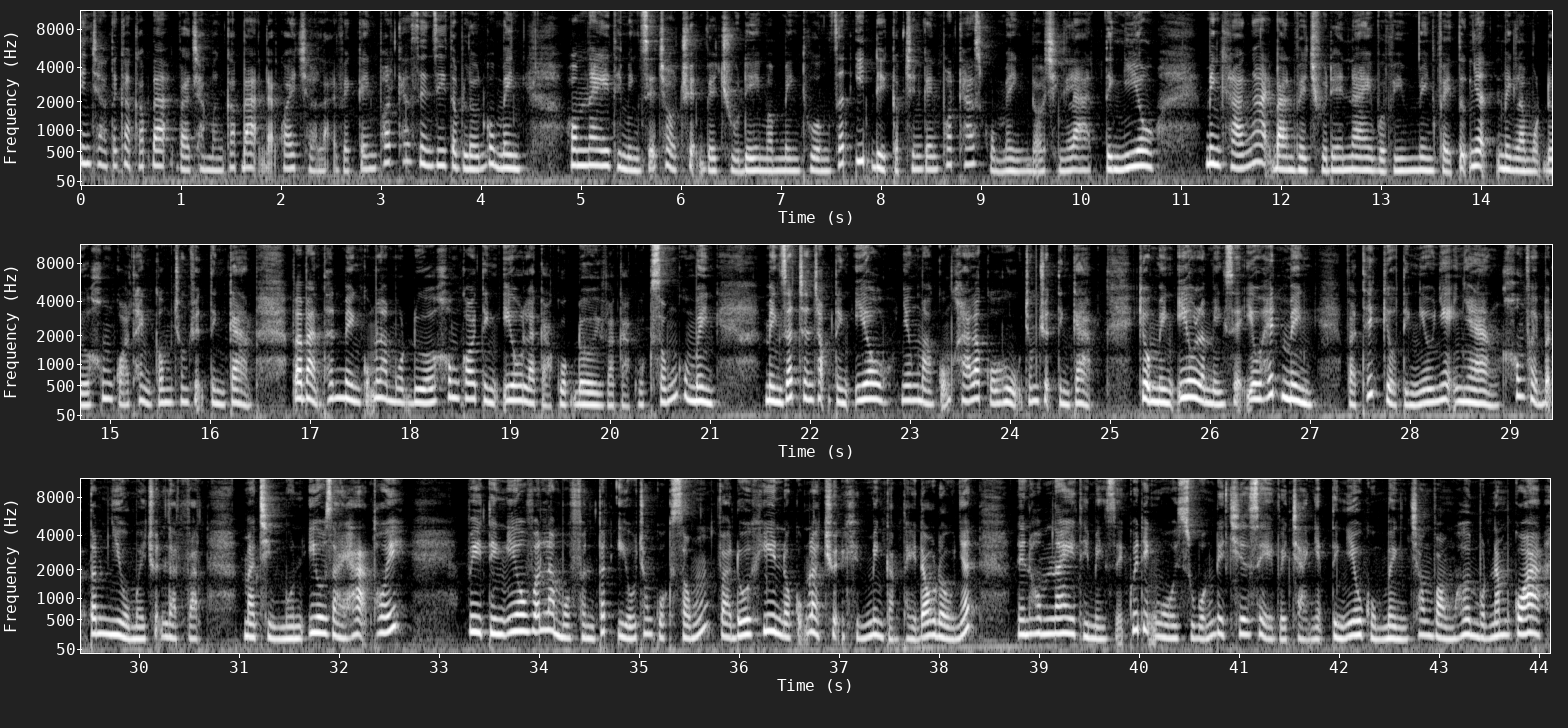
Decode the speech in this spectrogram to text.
Xin chào tất cả các bạn và chào mừng các bạn đã quay trở lại với kênh podcast Gen Z tập lớn của mình. Hôm nay thì mình sẽ trò chuyện về chủ đề mà mình thường rất ít đề cập trên kênh podcast của mình, Đó chính là tình yêu mình khá ngại bàn về chủ đề này bởi vì mình phải tự nhận mình là một đứa không quá thành công trong chuyện tình cảm và bản thân mình cũng là một đứa không coi tình yêu là cả cuộc đời và cả cuộc sống của mình. Mình rất trân trọng tình yêu nhưng mà cũng khá là cố hữu trong chuyện tình cảm. Kiểu mình yêu là mình sẽ yêu hết mình và thích kiểu tình yêu nhẹ nhàng, không phải bận tâm nhiều mấy chuyện lặt vặt mà chỉ muốn yêu dài hạn thôi. Vì tình yêu vẫn là một phần tất yếu trong cuộc sống và đôi khi nó cũng là chuyện khiến mình cảm thấy đau đầu nhất. Nên hôm nay thì mình sẽ quyết định ngồi xuống để chia sẻ về trải nghiệm tình yêu của mình trong vòng hơn một năm qua.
